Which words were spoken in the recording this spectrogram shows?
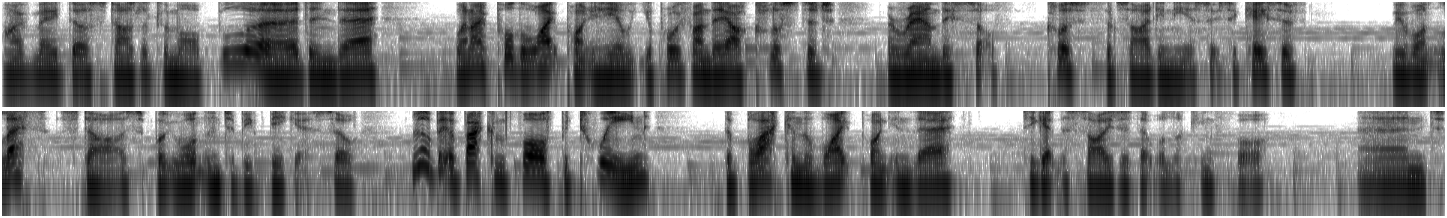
I've made those stars a little more blurred in there, when I pull the white point in here, you'll probably find they are clustered around this sort of closer to the side in here. So it's a case of we want less stars, but we want them to be bigger. So a little bit of back and forth between the black and the white point in there to get the sizes that we're looking for. And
